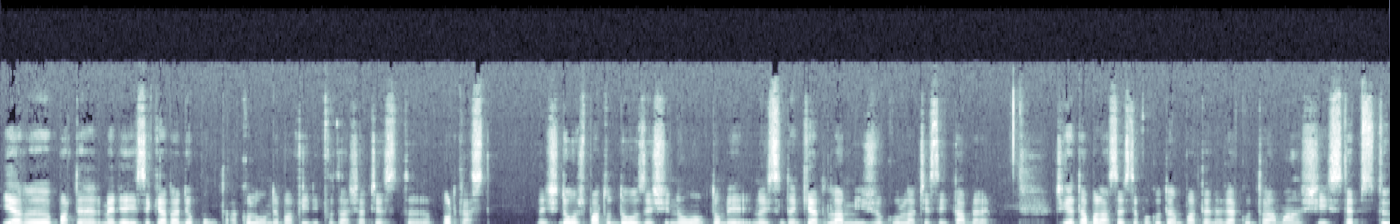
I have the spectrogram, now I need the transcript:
Iar uh, partener media este chiar Radio Punct, acolo unde va fi difuzat și acest uh, podcast. Deci 24-29 octombrie, noi suntem chiar la mijlocul acestei tabere. Și că tabăra asta este făcută în parteneria cu Drama și Steps to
